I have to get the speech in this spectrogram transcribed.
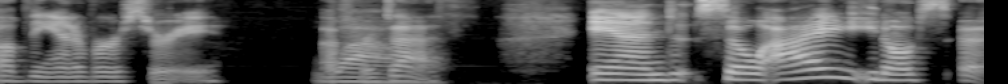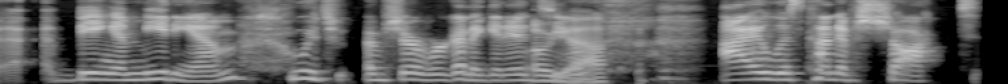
of the anniversary of wow. her death. And so I, you know, uh, being a medium, which I'm sure we're going to get oh, into, oh, yeah. I was kind of shocked,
